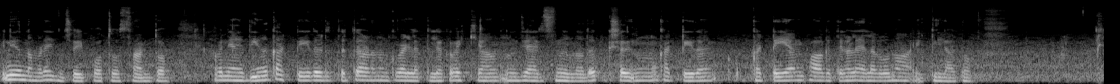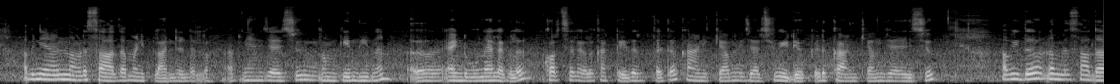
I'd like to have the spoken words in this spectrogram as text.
പിന്നെ ഇത് നമ്മുടെ എൻജോയ് പോത്തോസാണ് കേട്ടോ അപ്പോൾ ഞാൻ ഇതിൽ നിന്ന് കട്ട് ചെയ്തെടുത്തിട്ടാണ് നമുക്ക് വെള്ളത്തിലൊക്കെ വെക്കാമെന്ന് വിചാരിച്ച് നിന്നത്. പക്ഷെ അതിനൊന്നും കട്ട് ചെയ്താൽ കട്ട് ചെയ്യാൻ പാകത്തിനുള്ള ഇലകളൊന്നും ആയിട്ടില്ല കേട്ടോ അപ്പം ഞാൻ നമ്മുടെ സാധാ മണി പ്ലാന്റ് ഉണ്ടല്ലോ. അപ്പം ഞാൻ വിചാരിച്ചു നമുക്ക് ഇതിൽ നിന്ന് രണ്ട് മൂന്ന് ഇലകൾ കുറച്ച് ഇലകൾ കട്ട് ചെയ്തെടുത്തിട്ട് കാണിക്കാമെന്ന് വിചാരിച്ചു. വീഡിയോ ഒക്കെ എടുത്ത് കാണിക്കാമെന്ന് വിചാരിച്ചു. അപ്പോൾ ഇത് നമ്മൾ സാധാ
